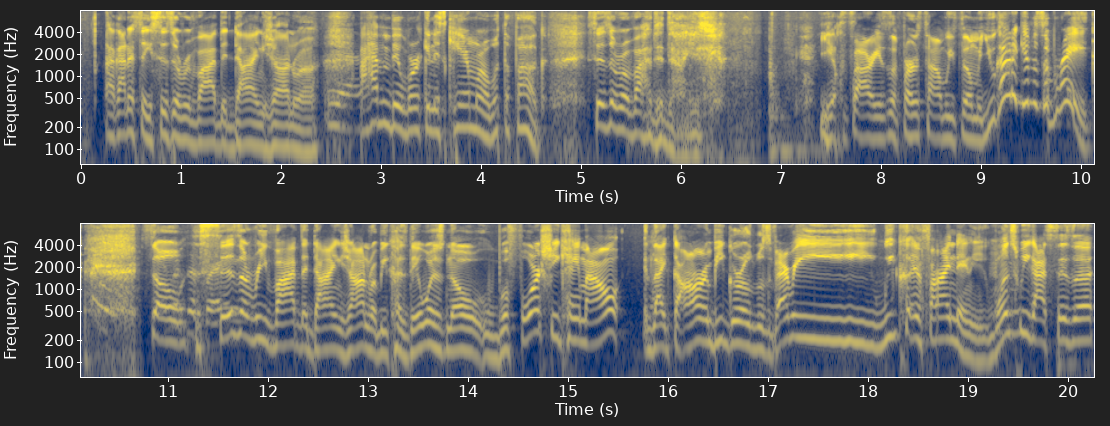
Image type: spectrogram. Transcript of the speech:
I gotta say, SZA revived the dying genre. Yeah. I haven't been working this camera. What the fuck? SZA revived the dying. Genre. Yo, sorry, it's the first time we filming. You gotta give us a break. So break. SZA revived the dying genre because there was no before she came out. Like the R and B girls was very, we couldn't find any. Mm-hmm. Once we got SZA,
